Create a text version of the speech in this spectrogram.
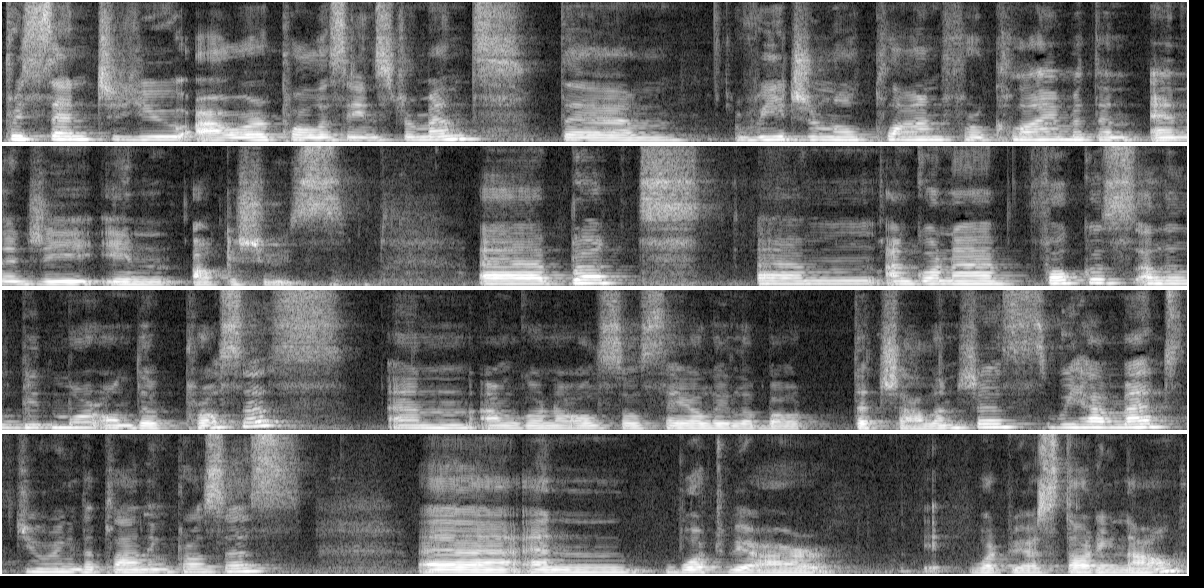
present to you our policy instrument, the um, regional plan for climate and energy in Akershus. Uh, but um, I'm gonna focus a little bit more on the process, and I'm gonna also say a little about the challenges we have met during the planning process, uh, and what we are what we are starting now.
